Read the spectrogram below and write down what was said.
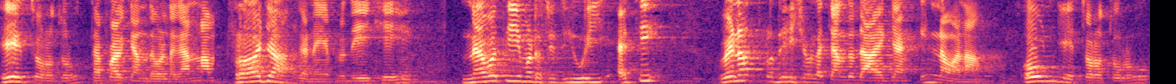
ඒ තොරතුරු තැපල් ඡන්දවලට ගන්නම් රාජාංගනයේ ප්‍රදේශයේ නැවතීමට සිදුවී ඇති වෙනත් ප්‍රදේශවල ඡන්දදායකයන් ඉන්නවා නම් ඔවුන්ගේ තොරතුරු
